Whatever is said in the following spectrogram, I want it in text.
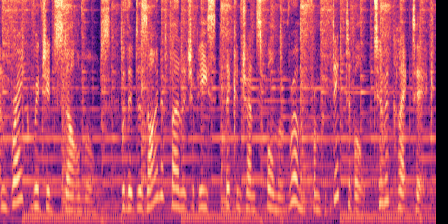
and break rigid style rules with a designer furniture piece that can transform a room from predictable to eclectic.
